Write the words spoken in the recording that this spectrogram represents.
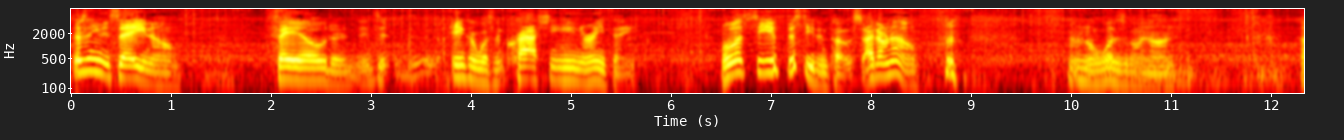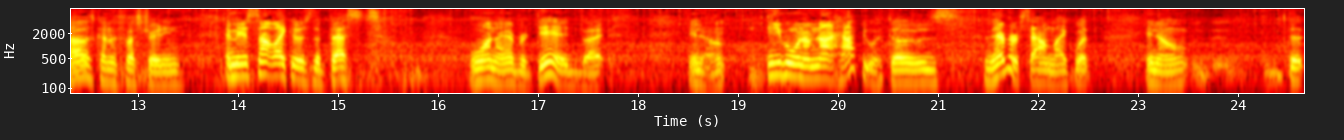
doesn't even say, you know, failed or Anchor wasn't crashing or anything. Well, let's see if this even posts. I don't know. I don't know what is going on. That was kind of frustrating. I mean, it's not like it was the best one I ever did, but you know, even when I'm not happy with those, they never sound like what you know the,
